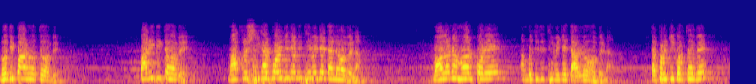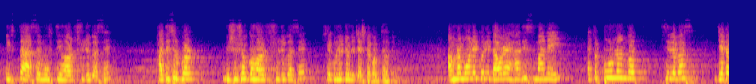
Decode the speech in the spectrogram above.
নদী পার হতে হবে, পাড়ি দিতে হবে। মাত্র শেখার পরে যদি আমি থেমে যাই তাহলে হবে না। মাওলানা হওয়ার পরে আমরা যদি থেমে যাই তাহলেও হবে না। তারপরে কি করতে হবে? ইফতা আছে, মুফতি হওয়ার সুযোগ আছে। হাদিসের উপর বিশেষজ্ঞ হওয়ার সুযোগ আছে, সেগুলোর জন্য চেষ্টা করতে হবে। আমরা মনে করি দাওরায় হাদিস মানেই একটা পূর্ণাঙ্গ সিলেবাস যেটা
